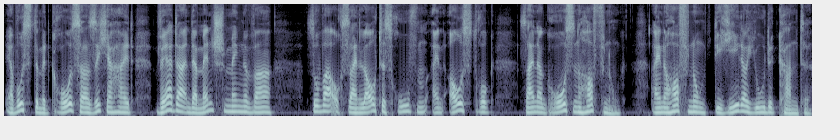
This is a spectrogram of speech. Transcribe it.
Er wusste mit großer Sicherheit, wer da in der Menschenmenge war, so war auch sein lautes Rufen ein Ausdruck seiner großen Hoffnung, eine Hoffnung, die jeder Jude kannte.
